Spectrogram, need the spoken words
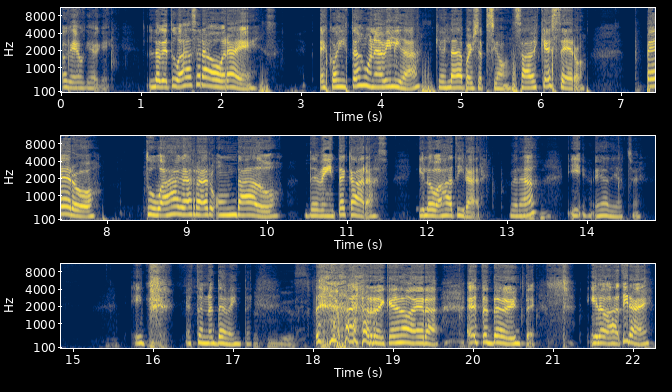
Ok, ok, ok. Lo que tú vas a hacer ahora es, escogiste una habilidad, que es la de percepción. Sabes que es cero. Pero tú vas a agarrar un dado de 20 caras y lo vas a tirar, ¿verdad? Y, eh, adiache. Y esto no es de 20. Es un 10. Re que no era. Este es de 20. Y lo vas a tirar.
